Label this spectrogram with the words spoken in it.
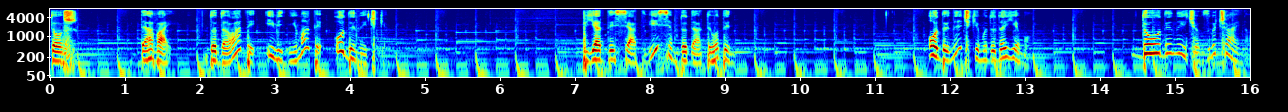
Тож, давай додавати і віднімати одинички. 58 додати 1. Одинички ми додаємо до одиничок, звичайно.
